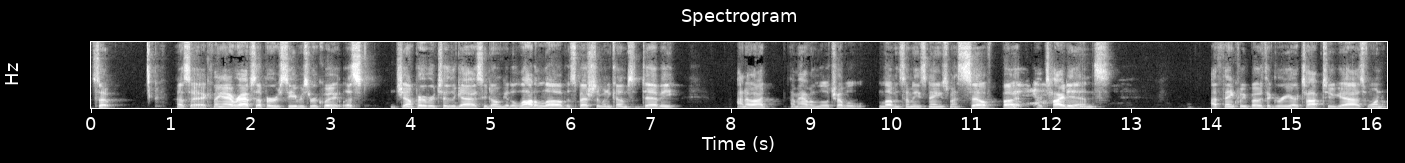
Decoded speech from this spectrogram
So I'll say I think that wraps up our receivers real quick. Let's jump over to the guys who don't get a lot of love, especially when it comes to Devy. I know I, I'm having a little trouble loving some of these names myself, but our tight ends, I think we both agree our top two guys, one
